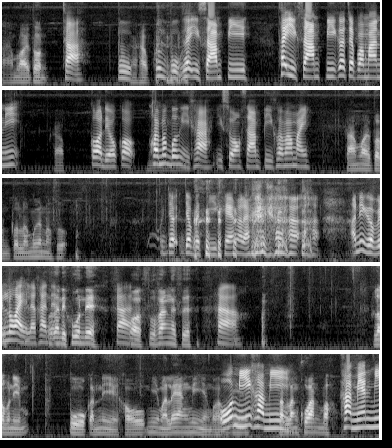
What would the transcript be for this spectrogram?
สามร้อยต้น ค่ะ ปลูกนะครับ เพิ่งปลูกแค่อีกสามปี ถ้าอีกสามปีก็จะประมาณนี้ครับ ก็เดี๋ยวก็ค่อยมาเบิ่งอีกค่ะ อีกสองสามปีค่อยมาใหม่ตามรอยต้นต้นละหมื่นน้องสุจะจะไปตีแข้งอะไรอันนี้ก็เป็นร้อยแล้วค่ะบ่เนี่ทันย ได้คูณเด้ค่ะก็สู้ฟังกันซื้อค่ะแล้ววันนี้ปลูกกันนี่เขามีแมลงมีหยังบ่ครับโอ้มีค่ะมี สัตว์รังควานบ่ค่ะแม่นมี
